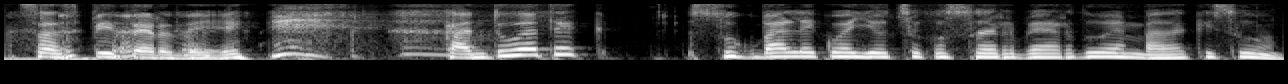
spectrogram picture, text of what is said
Zazpiter di. Kantu batek, zuk balekoa jotzeko zer behar duen, badakizu?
